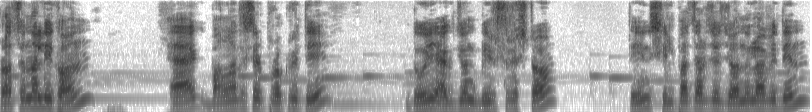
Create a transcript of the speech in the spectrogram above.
রচনা লিখন, এক, বাংলাদেশের প্রকৃতি, দুই, একজন বীরশ্রেষ্ঠ, তিন, শিল্পাচার্য জয়নুল আবেদিন,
